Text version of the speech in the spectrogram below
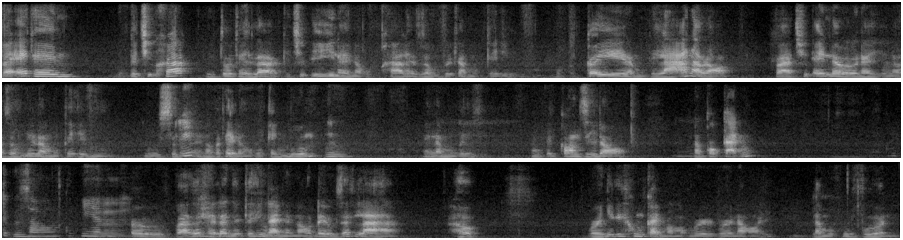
vẽ thêm những cái chữ khác. Thì tôi thấy là cái chữ y này nó cũng khá là giống với cả một cái một cái cây hay là một cái lá nào đó. Và chữ n này thì nó giống như là một cái hình núi xứng này nó có thể là một cái cánh bướm. Hay là một cái một cái con gì đó. Nó có cánh. Tự do có yên. Ừ. Và tôi thấy là những cái hình ảnh của nó đều rất là hợp với những cái khung cảnh mà mọi người vừa nói. Là một khu vườn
